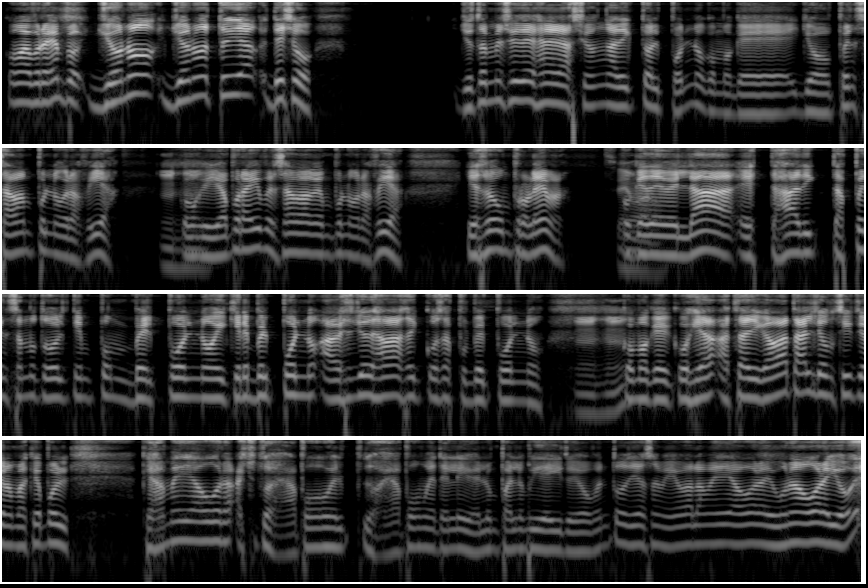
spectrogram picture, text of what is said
Como por ejemplo, yo no, yo no estoy... De, de hecho, yo también soy de generación adicto al porno. Como que yo pensaba en pornografía. Como que yo por ahí pensaba en pornografía. Y eso es un problema. Sí, Porque de verdad estás, adic- estás pensando todo el tiempo en ver porno y quieres ver porno. A veces yo dejaba de hacer cosas por ver porno. Como que cogía, hasta llegaba tarde a un sitio, nada más que por. Queda media hora. Ay, yo todavía puedo ver, todavía puedo meterle y verle un par de videitos. Y de momento ya se me lleva la media hora y una hora y yo, ¡eh,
